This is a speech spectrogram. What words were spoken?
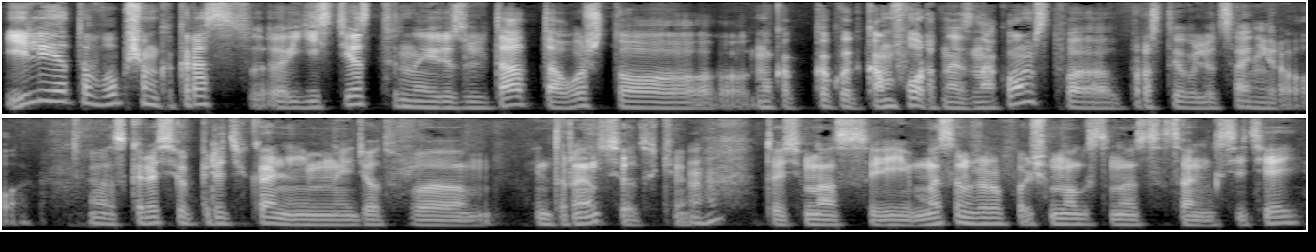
или это, в общем, как раз э, естественный результат того, что, ну, как, какое-то комфортное знакомство просто эволюционировало? А, скорее всего, перетекание именно идет в интернет все-таки. Uh-huh. То есть у нас и мессенджеров очень много становится, социальных сетей,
